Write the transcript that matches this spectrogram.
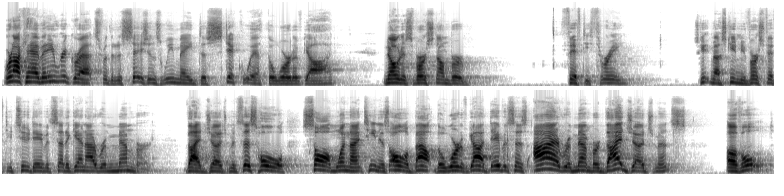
We're not going to have any regrets for the decisions we made to stick with the Word of God. Notice verse number 53. Excuse me, excuse me, verse 52, David said, Again, I remembered thy judgments. This whole Psalm 119 is all about the Word of God. David says, I remembered thy judgments of old.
